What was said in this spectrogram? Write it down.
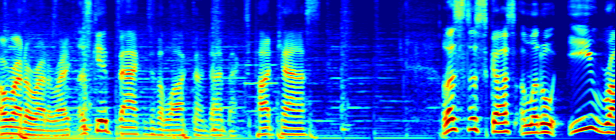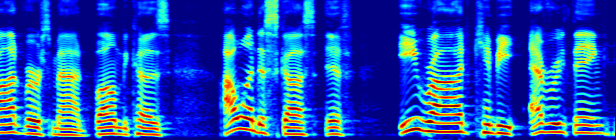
All right, all right, all right. Let's get back into the Lockdown On Diamondbacks podcast. Let's discuss a little Erod versus Mad Bum because I want to discuss if Erod can be everything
